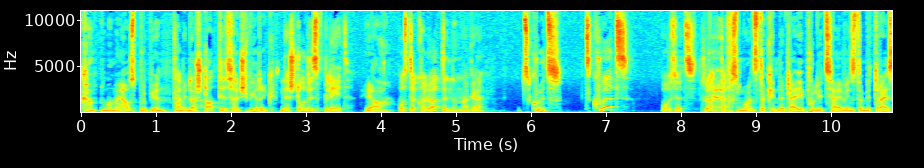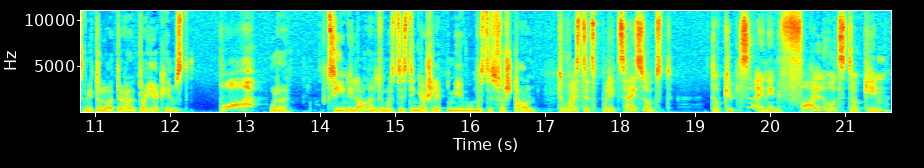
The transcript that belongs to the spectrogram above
Kann man mal ausprobieren. Kann Aber in der. Stadt ist halt schwierig. In der Stadt ist blöd. Ja, Hast du keine Lortennummer, gell? zu kurz. Zu kurz? Was jetzt? Ja, was meinst du, da kennt ja gleich die Polizei, wenn du mit 30 Meter Leute daher kommst. Boah! Oder Zähne lang. Du musst das Ding ja schleppen, irgendwo musst du das verstauen. Du weißt jetzt, Polizei sagst, da gibt es einen Fall, hat es da gegeben.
